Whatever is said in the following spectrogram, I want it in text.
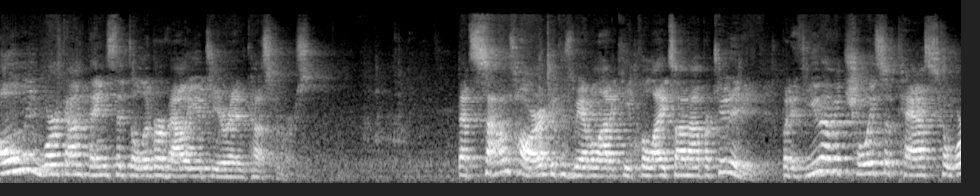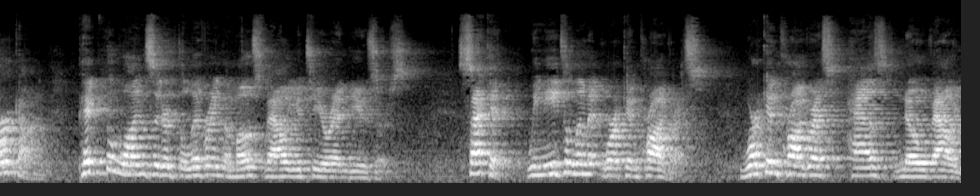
only work on things that deliver value to your end customers. That sounds hard because we have a lot of keep the lights on opportunity. But if you have a choice of tasks to work on, pick the ones that are delivering the most value to your end users. Second, we need to limit work in progress. Work in progress has no value.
